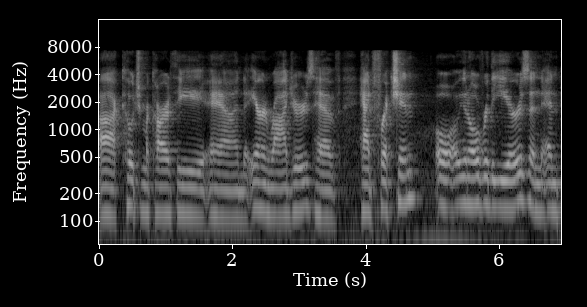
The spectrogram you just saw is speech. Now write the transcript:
Uh, Coach McCarthy and Aaron Rodgers have had friction oh, you know, over the years, and and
